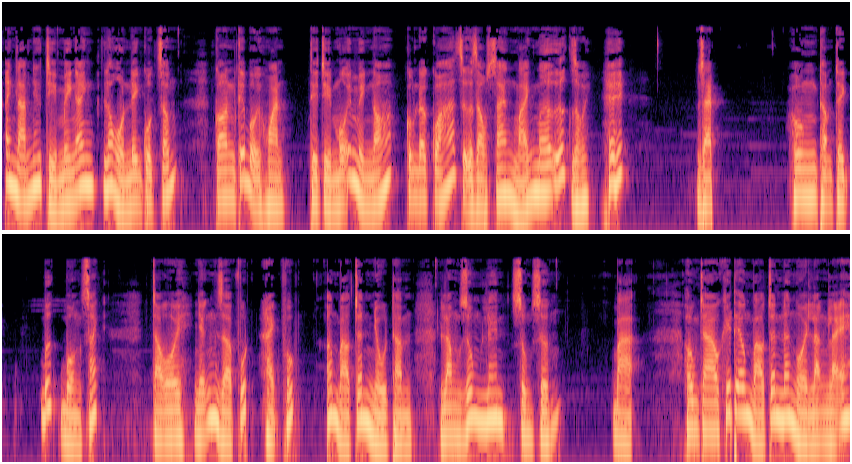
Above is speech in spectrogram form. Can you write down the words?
anh làm như chỉ mình anh lo ổn định cuộc sống, còn cái bội hoàn thì chỉ mỗi mình nó cũng đã quá sự giàu sang mà anh mơ ước rồi. Hế! Dẹp. Hùng thậm thịch, bước buồng sách. Chào ôi, những giờ phút hạnh phúc. Ông Bảo chân nhủ thầm, lòng rung lên, sung sướng. Bà, Hùng chào khi thấy ông Bảo chân đang ngồi lặng lẽ,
